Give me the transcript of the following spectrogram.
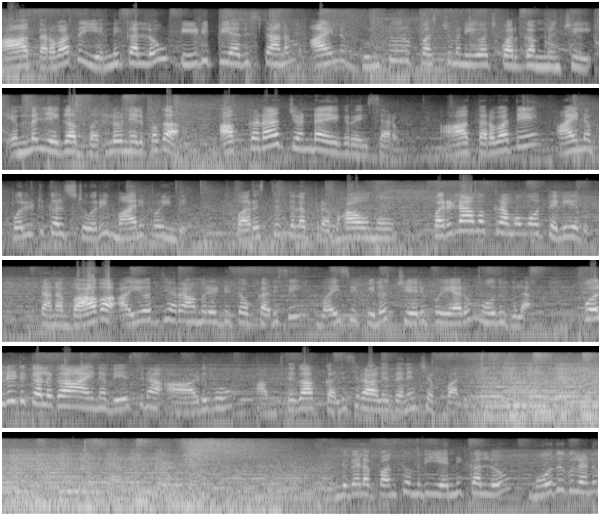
ఆ తర్వాత ఎన్నికల్లో టీడీపీ అధిష్టానం ఆయన గుంటూరు పశ్చిమ నియోజకవర్గం నుంచి ఎమ్మెల్యేగా బరిలో నిలపగా అక్కడ జెండా ఎగరేశారు. ఆ తర్వాతే ఆయన పొలిటికల్ స్టోరీ మారిపోయింది. పరిస్థితుల ప్రభావమో పరిణామ క్రమమో తెలియదు. తన బావ అయోధ్య రామరెడ్డితో కలిసి వైసీపీలో చేరిపోయారు మోదుగుల. పొలిటికల్గా ఆయన వేసిన ఆ అడుగు అంతగా కలిసి రాలేదనే చెప్పాలి. రెండు వేల పంతొమ్మిది ఎన్నికల్లో మోదుగులను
